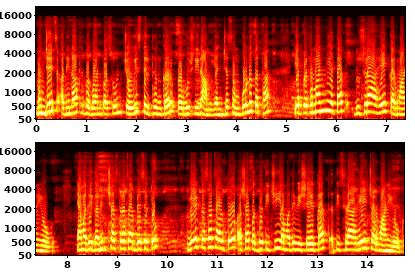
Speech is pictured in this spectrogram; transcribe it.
म्हणजेच आदिनाथ भगवानपासून चोवीस तीर्थंकर प्रभू श्रीराम यांच्या संपूर्ण कथा या प्रथमांनी येतात. दुसरा आहे कर्मान योग. यामध्ये गणित शास्त्राचा अभ्यास येतो. वेळ कसा चालतो अशा पद्धतीची यामध्ये विषय येतात. तिसरा आहे चर्माण योग.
